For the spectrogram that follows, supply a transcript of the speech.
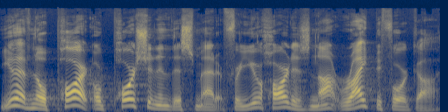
You have no part or portion in this matter, for your heart is not right before God.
